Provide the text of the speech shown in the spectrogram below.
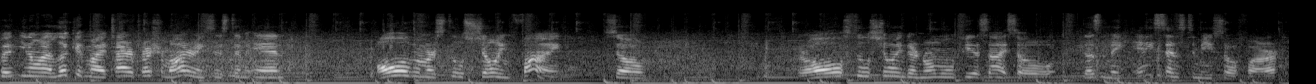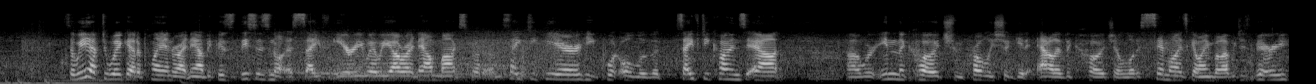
but you know, I look at my tire pressure monitoring system and all of them are still showing fine. So they're all still showing their normal PSI, so it doesn't make any sense to me so far. So we have to work out a plan right now because this is not a safe area where we are right now. Mark's got on safety gear. He put all of the safety cones out. Uh, we're in the coach. We probably should get out of the coach. A lot of semis going by, which is very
